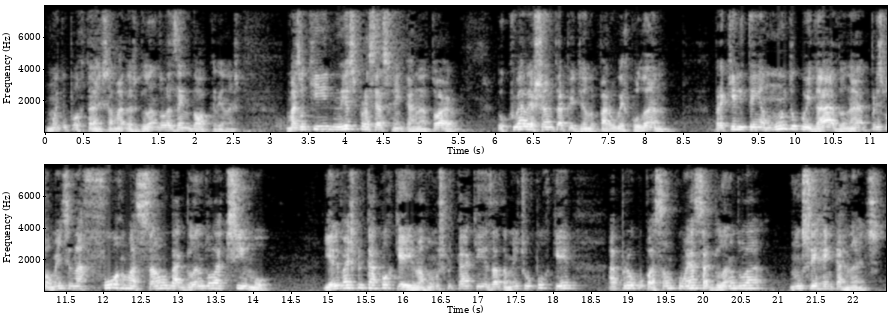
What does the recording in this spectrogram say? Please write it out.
muito importantes, chamadas glândulas endócrinas. Mas o que nesse processo reencarnatório, o que o Alexandre está pedindo para o Herculano para que ele tenha muito cuidado, né, principalmente na formação da glândula timo. E ele vai explicar por quê, e nós vamos explicar aqui exatamente o porquê a preocupação com essa glândula num ser reencarnante.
